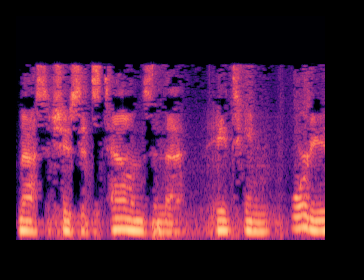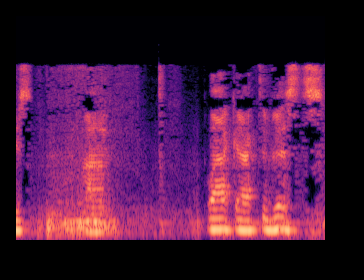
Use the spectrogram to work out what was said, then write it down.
Massachusetts towns in the 1840s. Um, black activists,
